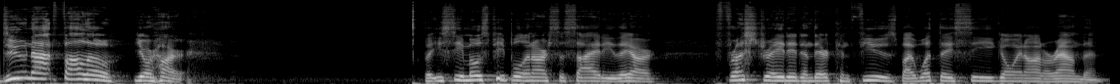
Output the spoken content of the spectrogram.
Do not follow your heart. But you see, most people in our society, they are frustrated and they're confused by what they see going on around them.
